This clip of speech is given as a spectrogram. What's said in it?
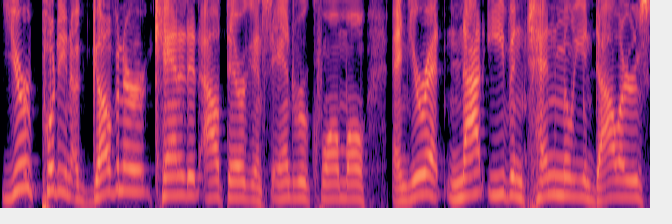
You're putting a governor candidate out there against Andrew Cuomo and you're at not even 10 million dollars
